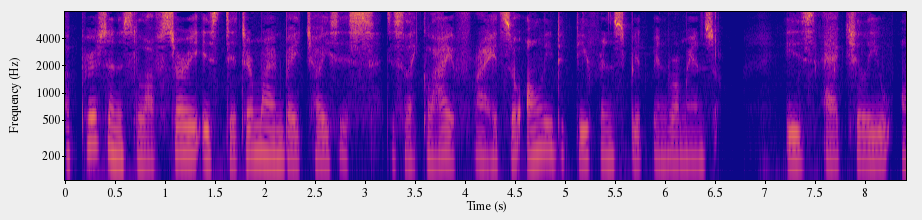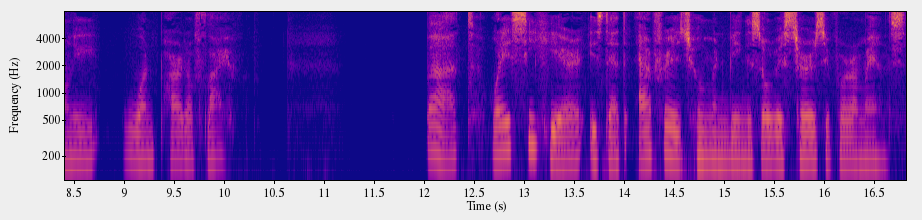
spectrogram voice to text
A person's love story is determined by choices, just like life, right? So only the difference between romance is actually only one part of life. But what I see here is that the average human being is always thirsty for romance,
